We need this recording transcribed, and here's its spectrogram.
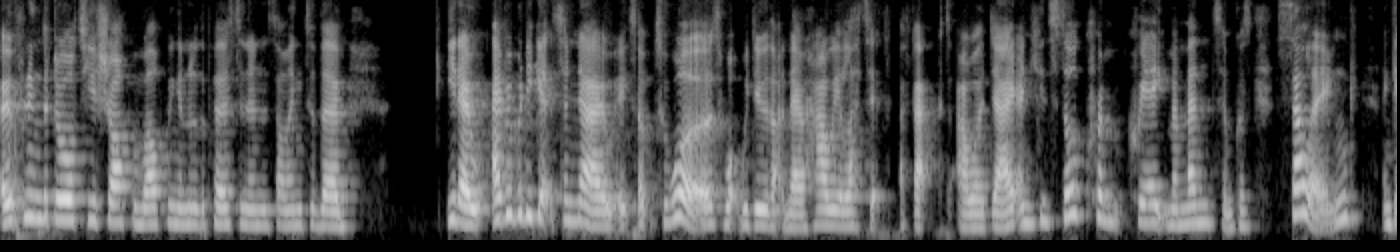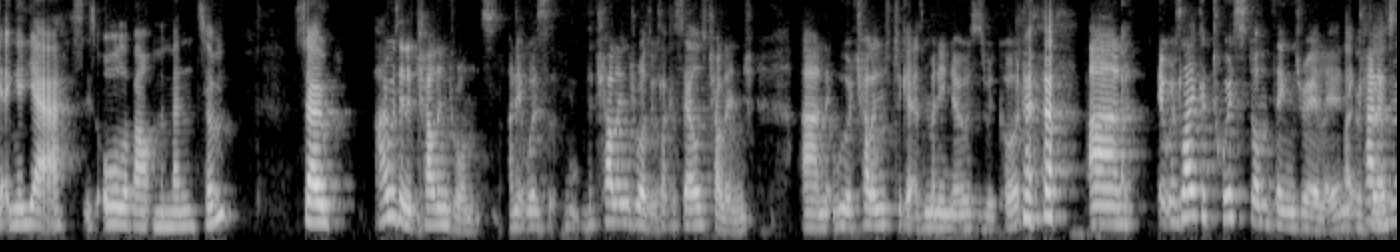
opening the door to your shop and welcoming another person in and selling to them. You know, everybody gets a no. It's up to us what we do with that no, how we let it affect our day. And you can still cr- create momentum because selling and getting a yes is all about momentum. So I was in a challenge once, and it was the challenge was it was like a sales challenge, and we were challenged to get as many no's as we could. and it was like a twist on things, really. And Like it kind of made,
